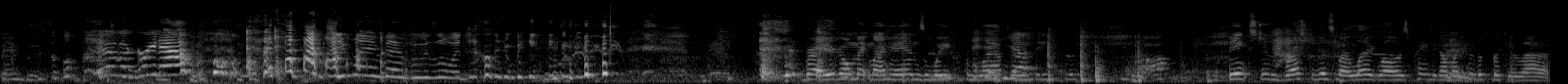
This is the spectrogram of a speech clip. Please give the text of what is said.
Bamboozle. It's a green apple. she playing bamboozle with jelly beans. Bro, you're gonna make my hands weak from laughing. yeah, Binks just brushed against my leg while I was painting. I'm like, who the frick is that?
